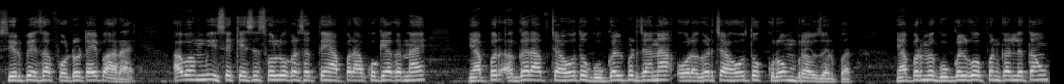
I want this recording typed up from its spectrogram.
सिर्फ़ ऐसा फ़ोटो टाइप आ रहा है अब हम इसे कैसे सोल्व कर सकते हैं यहाँ पर आपको क्या करना है यहाँ पर अगर आप चाहो तो गूगल पर जाना और अगर चाहो तो क्रोम ब्राउज़र पर यहाँ पर मैं गूगल को ओपन कर लेता हूँ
